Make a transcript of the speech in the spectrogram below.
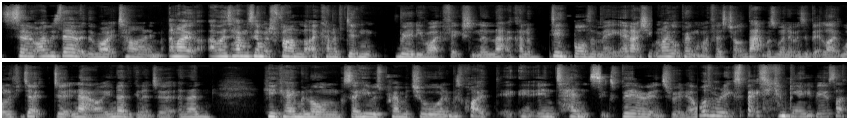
so I was there at the right time. And I, I was having so much fun that I kind of didn't really write fiction. And that kind of did bother me. And actually, when I got pregnant with my first child, that was when it was a bit like, well, if you don't do it now, you're never going to do it. And then he came along, so he was premature, and it was quite an intense experience. Really, I wasn't really expecting a baby. It's like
